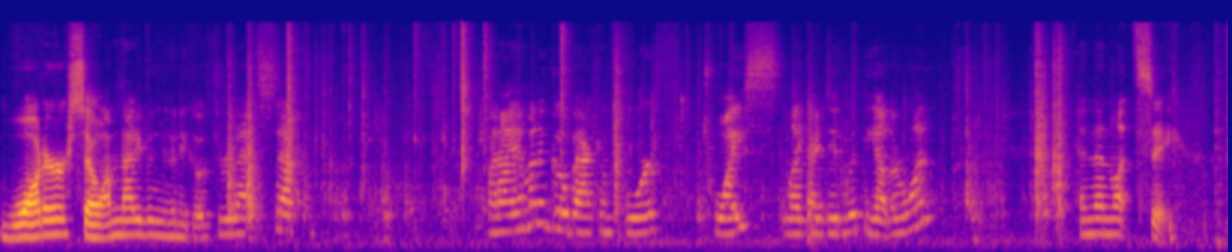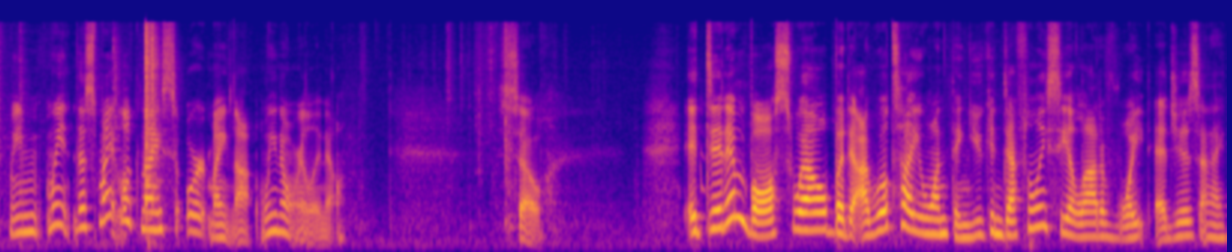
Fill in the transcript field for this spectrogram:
water, so I'm not even going to go through that step. But I am going to go back and forth twice like I did with the other one. And then let's see. We, we, this might look nice or it might not. We don't really know. So it did emboss well, but I will tell you one thing. You can definitely see a lot of white edges, and I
